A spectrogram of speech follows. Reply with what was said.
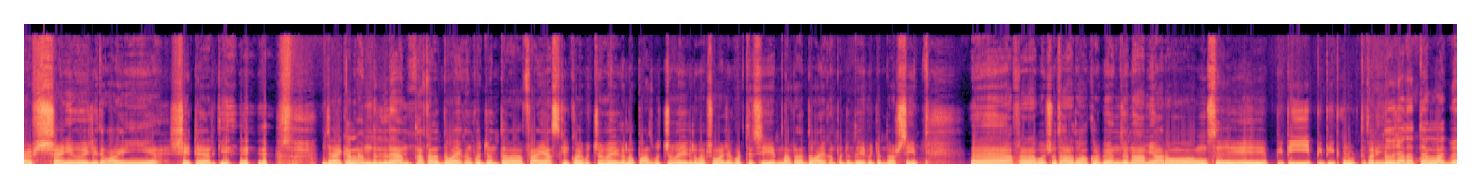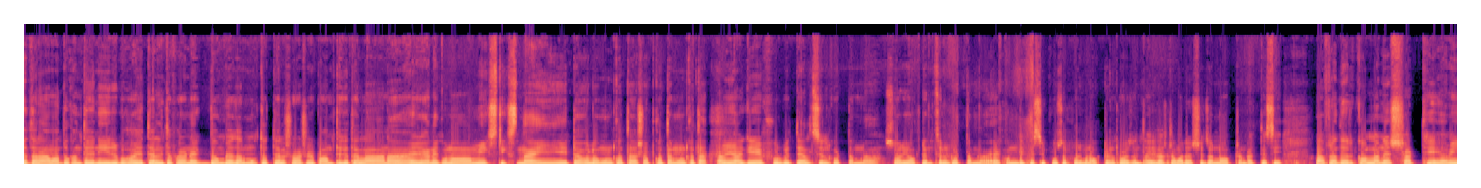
ব্যবসায়ী হয়ে যেতে পারি। সেটা আর কি। যাক, আলহামদুলিল্লাহ। আপনার দোয়া এখন পর্যন্ত প্রায় আজকে কয় বছর হয়ে গেল? পাঁচ বছর হয়ে গেল ব্যবসা করতেছি। আপনার দোয়া এখন পর্যন্ত এই পর্যন্ত আসছি আপনারা অবশ্যই তারা দোয়া করবেন যেন আমি আরও সে পিপি পিপি করে উঠতে পারি। তো যাদের তেল লাগবে, তারা আমার দোকান থেকে নির্ভয়ে তেল নিতে পারেন। একদম বেজাল মুক্ত তেল, সরাসরি পাম্প থেকে তেল আনা। এখানে কোনো মিক্স টিক্স নাই। এটা হলো মূল কথা, সব কথা মূল কথা। আমি আগে পূর্বে তেল সেল করতাম না। সরি অকটেন সেল করতাম না। এখন দেখতেছি প্রচুর পরিমাণ অকটেন প্রয়োজন থাকে কাস্টমারের সেজন্য অকটেন রাখতেছি। আপনাদের কল্যাণের স্বার্থে আমি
